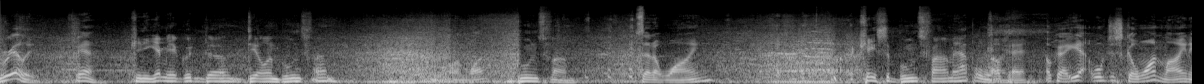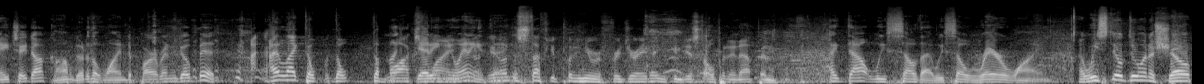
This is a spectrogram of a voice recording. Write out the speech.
Really? Yeah. Can you get me a good uh, deal on Boone's Farm? On what? Boone's Farm. Is that a wine? Case of Boone's Farm apple wine. Okay. Okay. Yeah. We'll just go online, ha.com, go to the wine department, and go bid. I, I like the the, the I'm not box getting wine. you know- anything. You know the stuff you put in your refrigerator. You can just open it up and. I doubt we sell that. We sell rare wine. Are we still doing a show?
